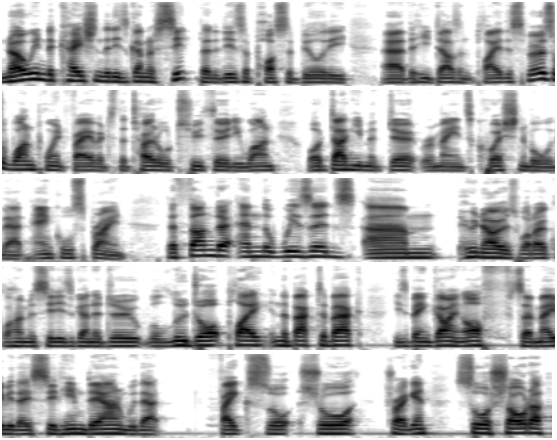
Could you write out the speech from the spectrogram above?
no indication that he's going to sit, but it is a possibility uh, that he doesn't play. The Spurs are one point favourites, the total 231, while Dougie McDermott remains questionable with that ankle sprain. The Thunder and the Wizards, um, who knows what Oklahoma City is going to do? Will Lu Dort play in the back to back? He's been going off, so maybe they sit him down with that fake sore, sore try again, sore shoulder.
